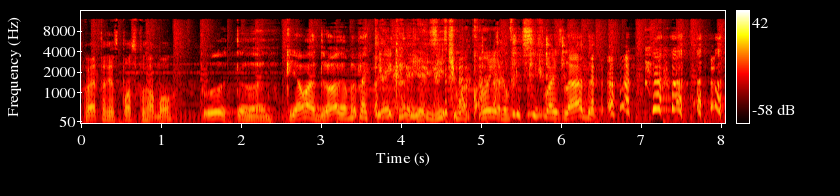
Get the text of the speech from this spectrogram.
qual é a tua resposta pro Ramon? Puta, mano. Criar uma droga, mas pra quê, cara? Já existe maconha, não precisa de mais nada.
